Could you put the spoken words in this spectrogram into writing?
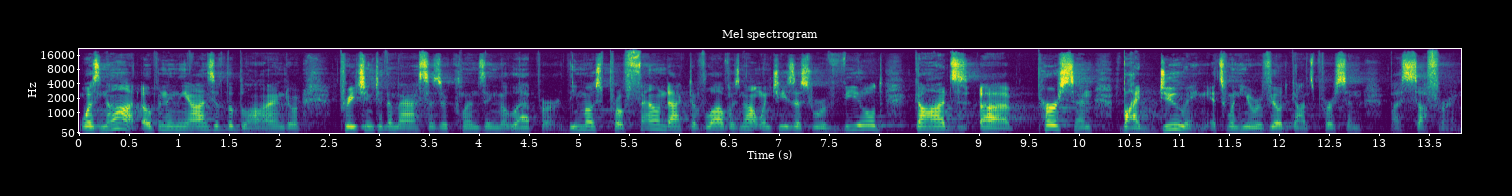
was not opening the eyes of the blind or preaching to the masses or cleansing the leper. The most profound act of love was not when Jesus revealed God's uh, person by doing, it's when he revealed God's person by suffering.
